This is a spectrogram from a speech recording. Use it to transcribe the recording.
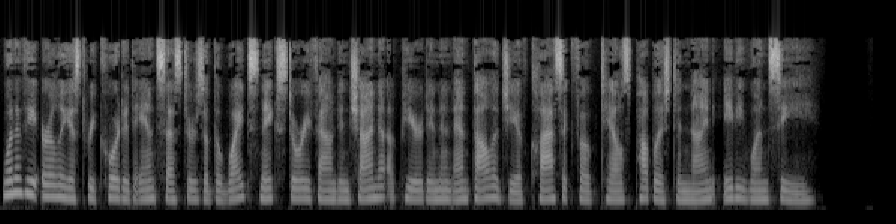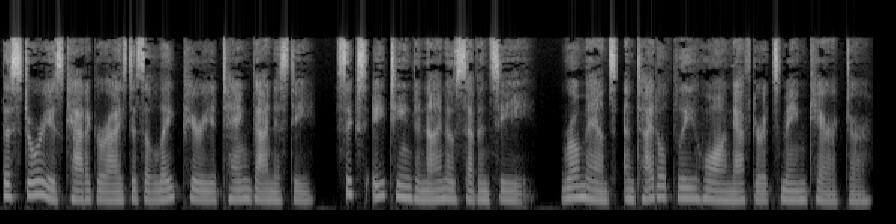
One of the earliest recorded ancestors of the white snake story found in China appeared in an anthology of classic folk tales published in 981 CE. The story is categorized as a late period Tang dynasty, 618 to 907 CE, romance entitled Li Huang after its main character.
